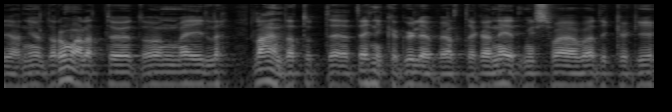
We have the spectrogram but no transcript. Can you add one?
ja nii-öelda rumalat tööd, on meil lahendatud tehnika külje pealt, aga need, mis vajavad ikkagi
